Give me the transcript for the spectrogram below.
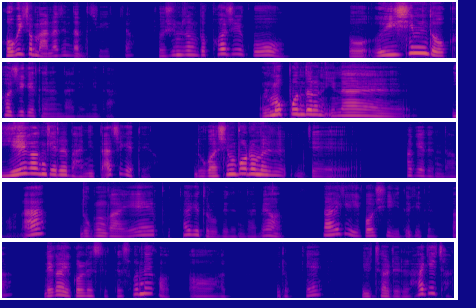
겁이 좀 많아진다는 뜻이겠죠. 조심성도 커지고 또 의심도 커지게 되는 날입니다. 을목분들은 이날 이해관계를 많이 따지게 돼요. 누가 심부름을 이제 하게 된다거나 누군가의 부탁이 들어오게 된다면 나에게 이것이 이득이 될까? 내가 이걸 했을 때 손해가 어떠할까? 이렇게 일처리를 하기 전에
